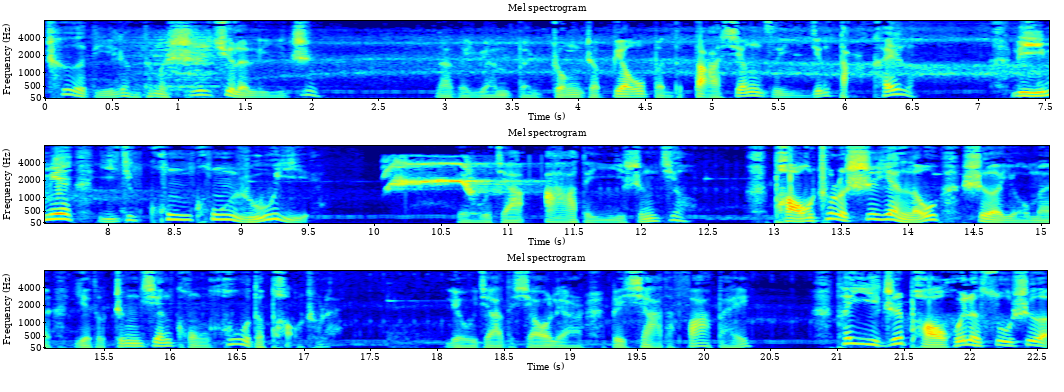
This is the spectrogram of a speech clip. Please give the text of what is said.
彻底让他们失去了理智。那个原本装着标本的大箱子已经打开了，里面已经空空如也。刘家啊的一声叫，跑出了试验楼，舍友们也都争先恐后的跑出来。刘家的小脸被吓得发白。他一直跑回了宿舍，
